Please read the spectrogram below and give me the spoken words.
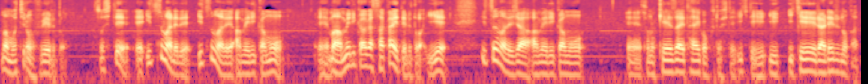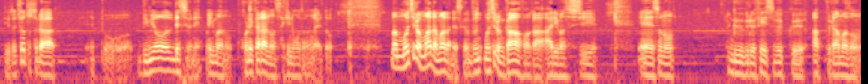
まあもちろん増えると。そして、えいつまでで、いつまでアメリカも、えまあアメリカが栄えてるとはいえ、いつまでじゃあアメリカも、えその経済大国として生きていけられるのかっていうと、ちょっとそれはえっと、微妙ですよね。今の、これからの先のことを考えると。まあもちろんまだまだですけど、もちろん GAFA がありますし、えー、その、Google、Facebook、Apple、Amazon、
